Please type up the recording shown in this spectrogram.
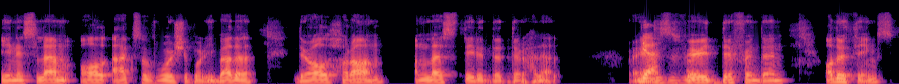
in Islam, all acts of worship or ibadah, they're all haram unless stated that they're halal. Right. Yeah. This is very different than other things,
